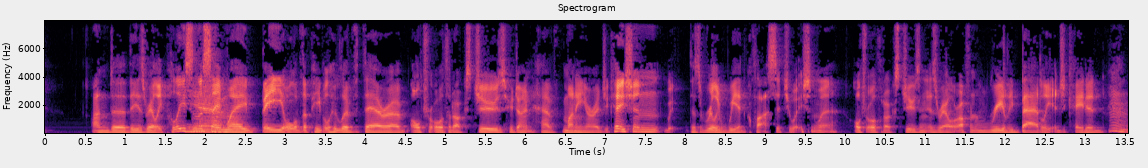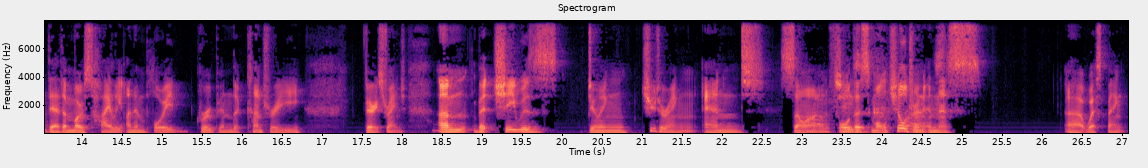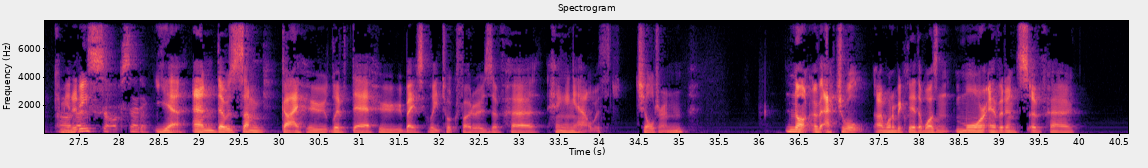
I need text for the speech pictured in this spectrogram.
under the Israeli police in the same way. B, all of the people who live there are ultra Orthodox Jews who don't have money or education. There's a really weird class situation where ultra Orthodox Jews in Israel are often really badly educated. Hmm. They're the most highly unemployed group in the country. Very strange. Um, but she was doing tutoring and so on Oh, for the Jesus small children in this uh, West Bank community. Oh, that's so upsetting. Yeah, and there was some guy who lived there who basically took photos of her hanging out with children. Not of actual, I want to be clear, there wasn't more evidence of her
